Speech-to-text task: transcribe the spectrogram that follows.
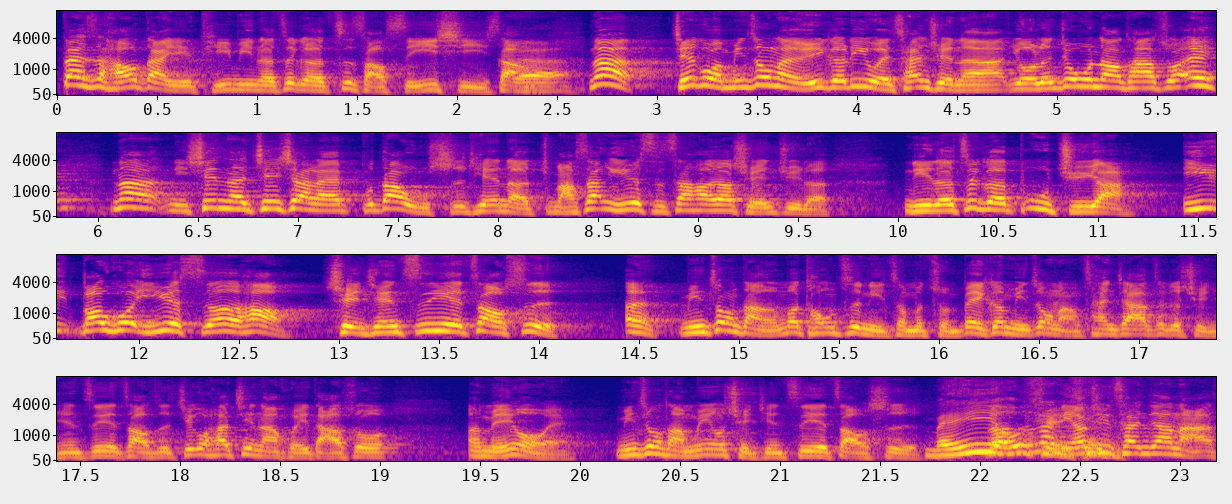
但是好歹也提名了这个至少十一席以上。那结果民众党有一个立委参选呢，有人就问到他说：“哎，那你现在接下来不到五十天了，马上一月十三号要选举了，你的这个布局啊，一包括一月十二号选前之夜造势，嗯，民众党有没有通知你怎么准备跟民众党参加这个选前之夜造势？”结果他竟然回答说：“啊，没有哎。”民众党没有选前之夜造势，没有。那你要去参加哪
